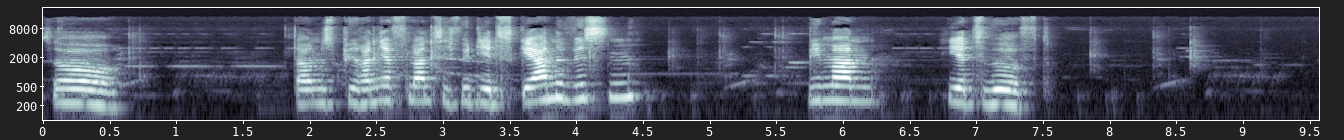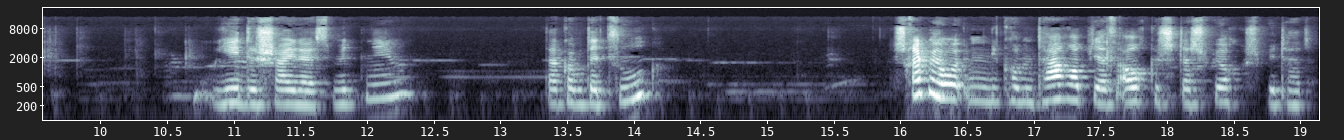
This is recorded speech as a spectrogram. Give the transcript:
So. Down ist Piranha-Pflanze. Ich würde jetzt gerne wissen, wie man jetzt wirft. Jede Scheigeist mitnehmen. Da kommt der Zug. Schreibt mir in die Kommentare, ob ihr das auch das Spiel auch gespielt hat.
